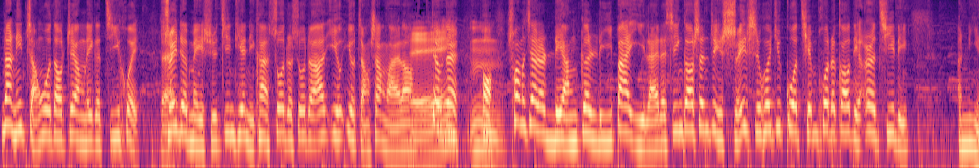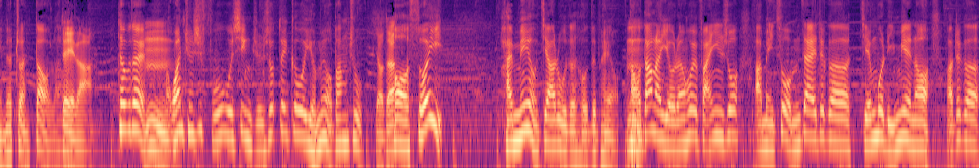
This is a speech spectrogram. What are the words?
那你掌握到这样的一个机会，随着美食今天你看说着说着啊，又又涨上来了，哎对不对？嗯哦，创下了两个礼拜以来的新高，甚至于随时会去过前坡的高点二七零啊，你有没有赚到了？对了，对不对？嗯完全是服务性质，说对各位有没有帮助？有的哦，所以。还没有加入的投资朋友，嗯。哦，当然有人会反映说啊，每次我们在这个节目里面哦，啊，这个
